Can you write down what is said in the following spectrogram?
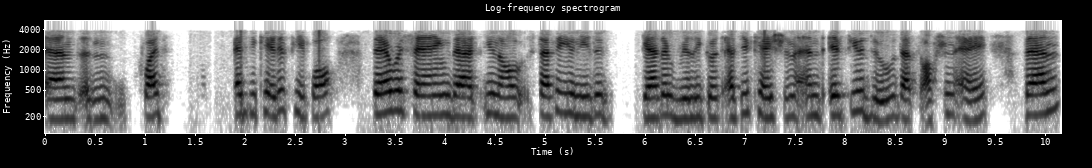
and, and quite educated people, they were saying that, you know, Stephie, you need to get a really good education. And if you do, that's option A, then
